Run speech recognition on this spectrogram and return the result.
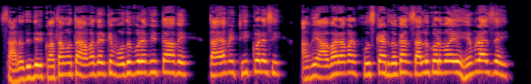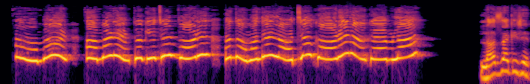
সারু দিদির কথা মতো আমাদেরকে মধুপুরে ফিরতে হবে। তাই আমি ঠিক করেছি। আমি আবার আমার ফুচকার দোকান চালু করব এই হেমরাজেই আবার আবার এত কিছুর পরে তোমাদের লজ্জা করে না ক্যাবলা লজ্জা কিসের?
